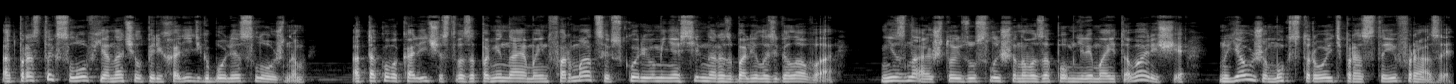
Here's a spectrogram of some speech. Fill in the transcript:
от простых слов я начал переходить к более сложным. От такого количества запоминаемой информации вскоре у меня сильно разболелась голова – не знаю, что из услышанного запомнили мои товарищи, но я уже мог строить простые фразы.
